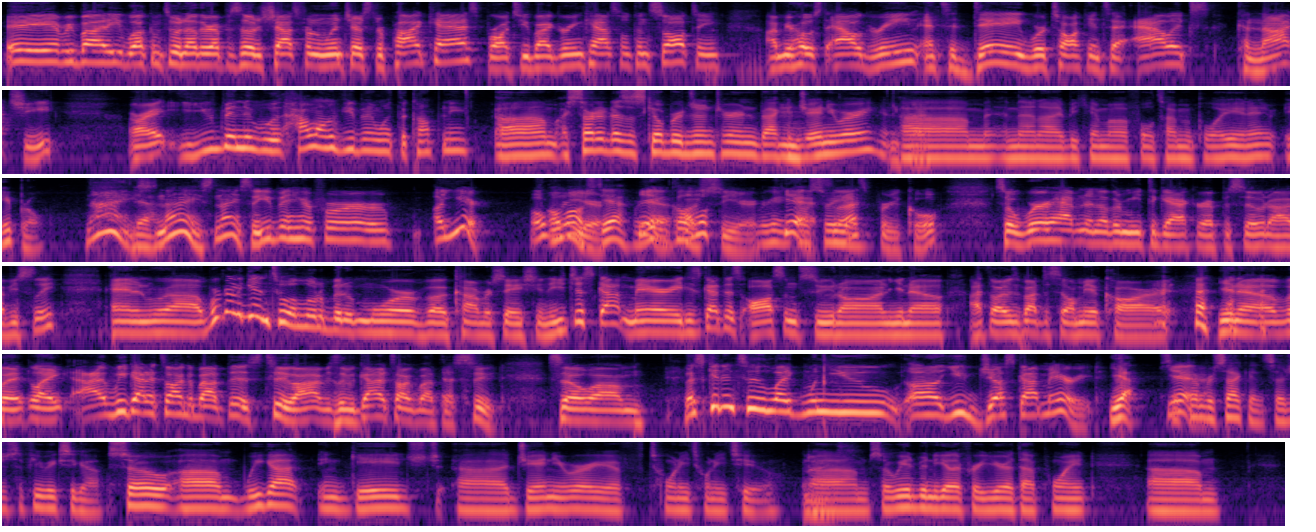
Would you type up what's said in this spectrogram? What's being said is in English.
Hey, everybody. Welcome to another episode of Shots from the Winchester podcast brought to you by Greencastle Consulting. I'm your host, Al Green, and today we're talking to Alex Canacci. All right. You've been with, how long have you been with the company? Um, I started as a SkillBridge intern back Mm-hmm. in January, um, and then I became a full time employee in a- April. Nice, Yeah. nice, nice. So you've been here for a year. Over Almost, a year. yeah, we're getting close. almost a year. Yeah, so that's pretty cool. So we're having another Meet the GACer episode, obviously, and uh, we're going to get into a little bit more of a conversation. He just got married. He's got this awesome suit on. You know, I thought he was about to sell me a car. You know, but like I, we got to talk about this too. Obviously, we got to talk about this suit. So um, let's get into like when you uh, you just got married. Yeah, September 2nd, so just a few weeks ago. So um, we got engaged uh, January of 2022. Nice. Um, so we had been together for a year at that point. Um,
